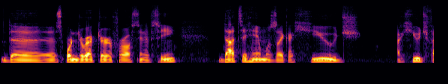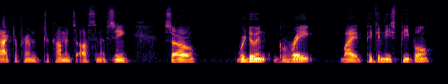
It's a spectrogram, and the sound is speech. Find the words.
the sporting director for Austin FC, that to him was like a huge a huge factor for him to come into Austin FC. So we're doing great by picking these people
